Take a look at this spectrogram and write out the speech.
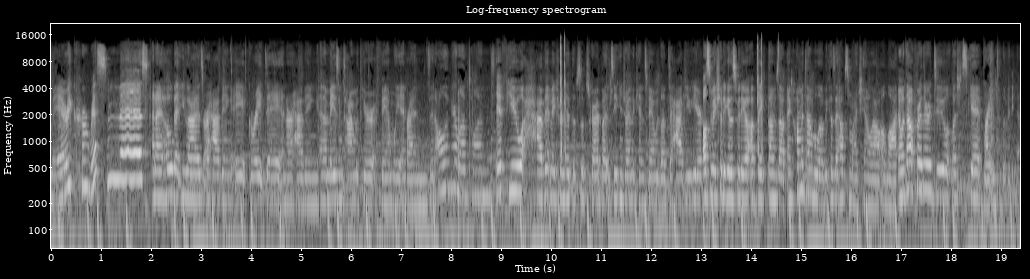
Merry Christmas. And I hope that you guys are having a great day and are having an amazing time with your family and friends and all of your loved ones. If you haven't, make sure to hit the subscribe button so you can join the Kens fam. We'd love to have you here. Also, make sure to give this video a big thumbs up and comment down below because it helps my channel out a lot. And without further ado, let's just get right into the video.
